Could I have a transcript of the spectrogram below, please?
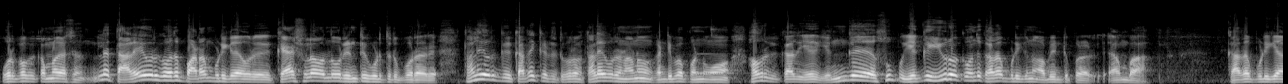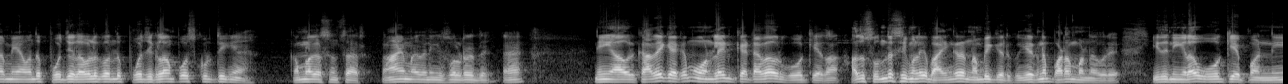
ஒரு பக்கம் கமலஹாசன் இல்லை தலைவருக்கு வந்து படம் பிடிக்கல. ஒரு கேஷுவலாக வந்து ஒரு இன்டர்வியூ கொடுத்துட்டு போகிறாரு தலைவருக்கு கதை கேட்டுட்டு போகிறோம் தலைவர் நானும் கண்டிப்பாக பண்ணுவோம். அவருக்கு கதை எ- சூப்பர் எங்கள் ஹீரோக்கு வந்து கதை பிடிக்கணும் அப்படின்ட்டு போகிறாரு ஆம்பா கதை பிடிக்காமையா வந்து பூஜை லெவலுக்கு வந்து பூஜைக்கெல்லாம் போஸ்ட் கொடுத்தீங்க கமலஹாசன் சார் நியாயமா இதை நீங்கள் சொல்கிறது நீங்கள் அவர் கதை கேட்காம ஒன்லைன் கேட்டாவே அவருக்கு ஓகே தான். அது சுந்தர் சிமலை பயங்கர நம்பிக்கை இருக்கும். ஏற்கனவே படம் பண்ணவர். இது நீங்களாம் ஓகே பண்ணி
